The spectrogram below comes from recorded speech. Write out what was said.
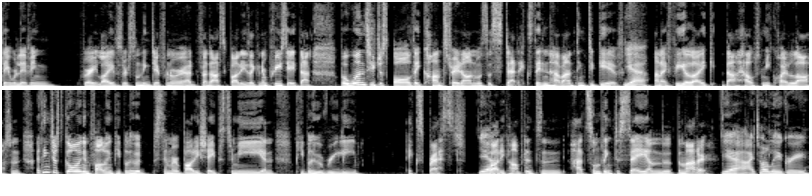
they were living great lives or something different or had fantastic bodies. I can appreciate that, but ones who just all they concentrated on was aesthetics. They didn't have anything to give. Yeah. And I feel like that helped me quite a lot. And I think just going and following people who had similar body shapes to me and people who really expressed Yeah. body confidence and had something to say on the, the matter. Yeah, I totally agree.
